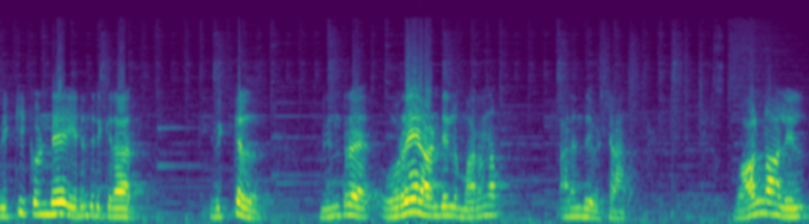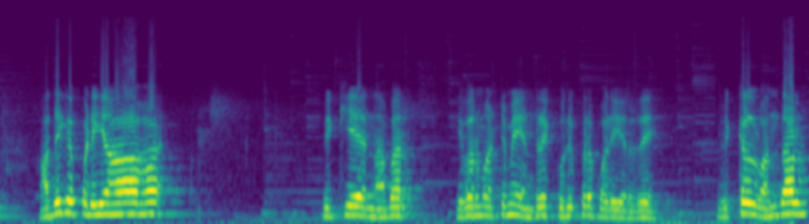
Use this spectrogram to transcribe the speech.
விக்கிக் கொண்டே இருந்திருக்கிறார். விக்கல் நின்ற ஒரே ஆண்டில் மரணம் அடைந்து விட்டார் வாழ்நாளில் அதிகப்படியாக விக்கிய நபர் இவர் மட்டுமே என்று குறிப்பிடப்படுகிறது. விக்கல் வந்தால்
